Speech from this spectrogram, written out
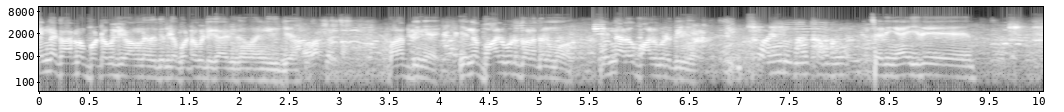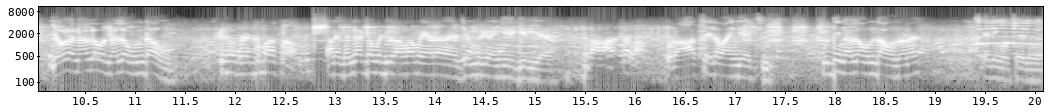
என்ன காரணம் பொட்டக்குட்டி வாங்கினதுக்கு இந்த பொட்டக்குட்டி காரியம் வாங்கியிருக்கீங்க? வளர்ப்பீங்க என்ன பால் கொடுத்து வளர்க்கணுமோ என்ன அளவு பால் கொடுப்பீங்க? சரிங்க. இது எவ்வளவு நாள்ல ஒரு நல்ல உண்டாகும்? ஒரு ரெண்டு மாசம் ஆனா வெள்ளாட்டம் குட்டி வாங்காம ஏன்னா செம்பரி வாங்கியிருக்கிறீங்க? ஒரு ஒரு ஆசையில வாங்கியாச்சு. குட்டி நல்லா உண்டாகும் தானே? சரிங்க சரிங்க.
